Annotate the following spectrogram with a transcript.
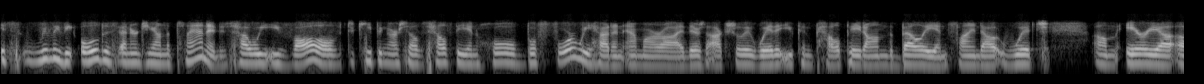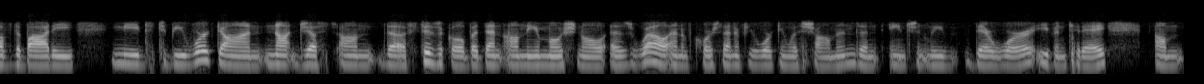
it's really the oldest energy on the planet. It's how we evolved to keeping ourselves healthy and whole before we had an MRI. There's actually a way that you can palpate on the belly and find out which um, area of the body needs to be worked on, not just on the physical, but then on the emotional as well. And of course, then if you're working with shamans, and anciently there were, even today, um,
